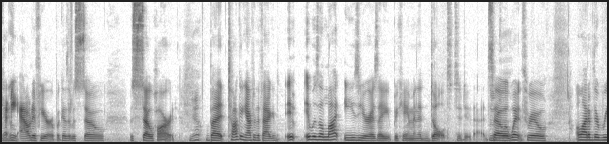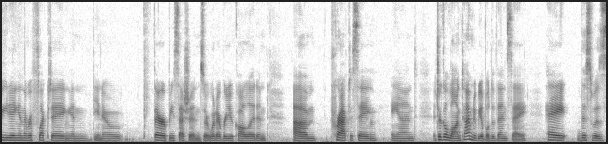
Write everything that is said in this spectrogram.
get me Mm-hmm. out of here because it was so, it was so hard. Yeah, But talking after the fact, it it was a lot easier as I became an adult to do that. So Okay. it went through a lot of the reading and the reflecting and you know therapy sessions or whatever you call it and um, practicing and it took a long time to be able to then say hey this was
